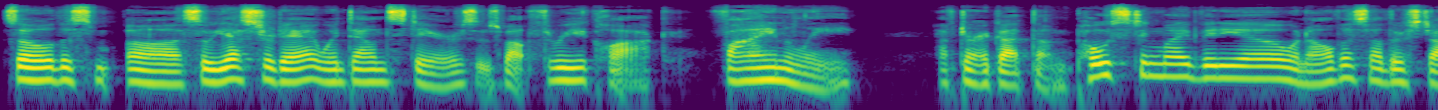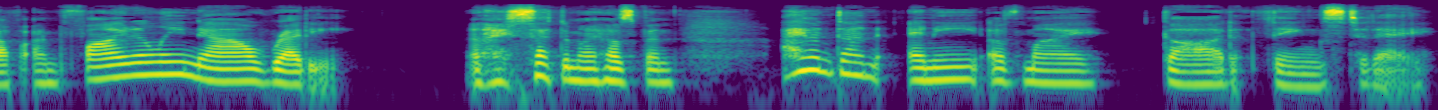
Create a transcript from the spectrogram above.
So this, uh, so yesterday I went downstairs. It was about three o'clock. Finally, after I got done posting my video and all this other stuff, I'm finally now ready. And I said to my husband, I haven't done any of my God things today.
